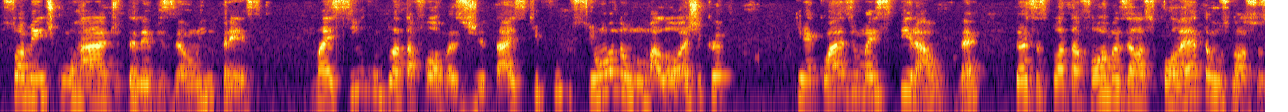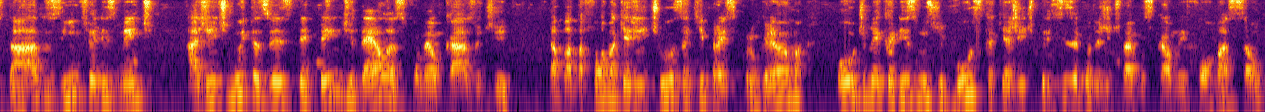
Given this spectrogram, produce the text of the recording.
somente com rádio, televisão e imprensa mas sim com plataformas digitais que funcionam numa lógica que é quase uma espiral, né? Então essas plataformas elas coletam os nossos dados e infelizmente a gente muitas vezes depende delas, como é o caso de da plataforma que a gente usa aqui para esse programa ou de mecanismos de busca que a gente precisa quando a gente vai buscar uma informação,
